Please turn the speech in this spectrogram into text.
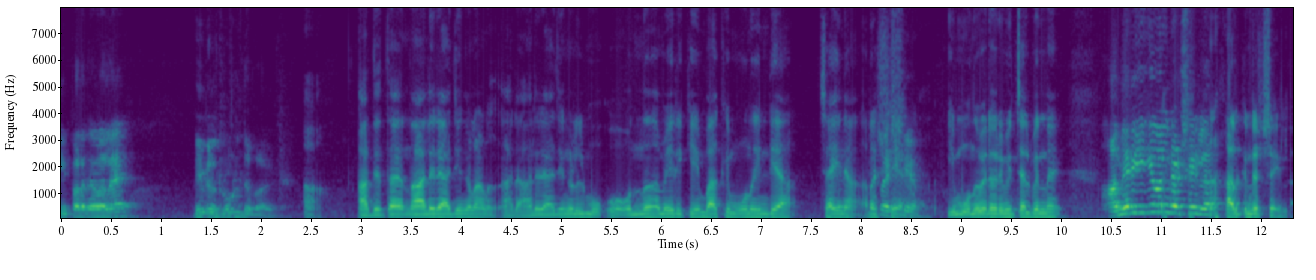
ഈ പറഞ്ഞ പോലെ ആദ്യത്തെ നാല് രാജ്യങ്ങളാണ്. ആ നാല് രാജ്യങ്ങളിൽ ഒന്ന് അമേരിക്കയും ബാക്കി മൂന്ന് ഇന്ത്യ ചൈന റഷ്യ ഈ മൂന്ന് പേര് ഒരുമിച്ചാൽ പിന്നെ ആർക്കും രക്ഷയില്ല.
